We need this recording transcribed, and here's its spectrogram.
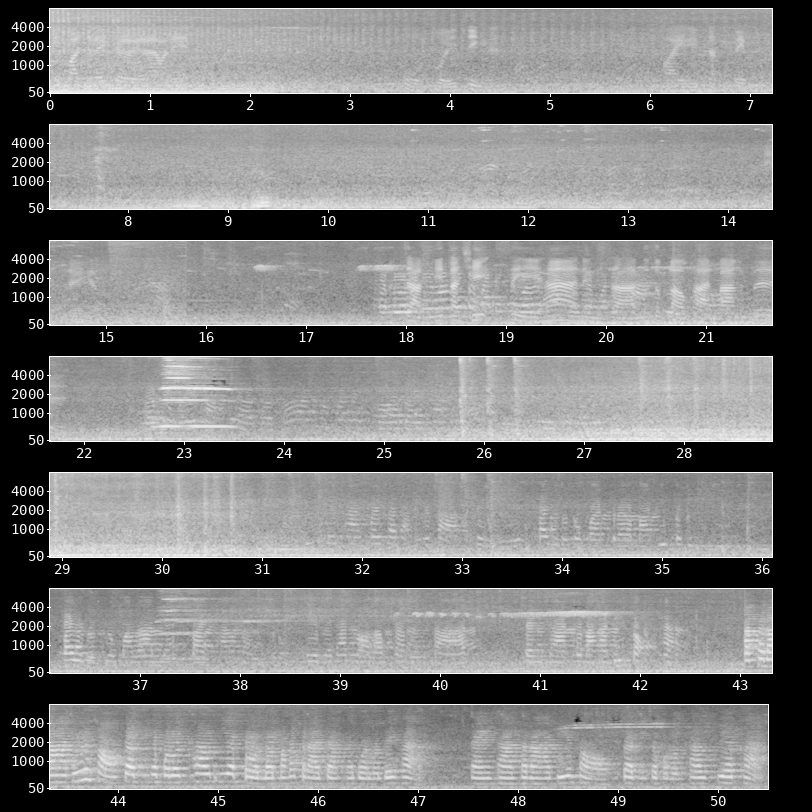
คิดว่าจะได้เจอนะวันนี้ โอ้สวยจริงนะ ไฟจัดเต็ม เด็ดเลยครับ จากนิ ตาชิ 4513นึงตัวเปล่าผ่านบางซื่อทางไปสถานีสามเสป้ายอยู่ตรงโรงพยาบาลรามาธิบดีป้ายอยู่ตรงโยาบาลราชและปลายทางในกรุงเทพและท่านรอรับการโดยสารเป็นทางสถานีที่สองค่ะสถานีที่สองจะมีขบวนรถเข้าเทียบโปรดระมัดระวังจากขบวนรถด้วยค่ะ ในทางสถานีที่สองจะมีขบวนรถเข้าเทียบค่ะ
